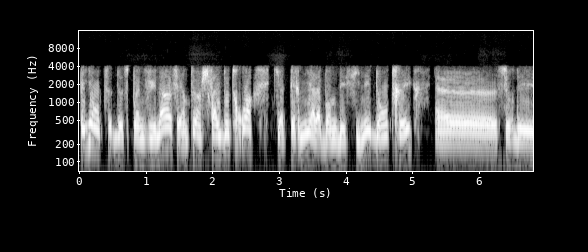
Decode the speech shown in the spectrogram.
payante de ce point de vue-là. C'est un peu un cheval de Troie qui a permis à la bande dessinée d'entrer euh, sur des,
